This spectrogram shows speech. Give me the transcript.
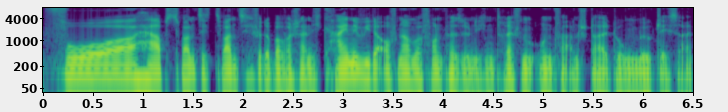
Vor Herbst 2020 wird aber wahrscheinlich keine Wiederaufnahme von persönlichen Treffen und Veranstaltungen möglich sein.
